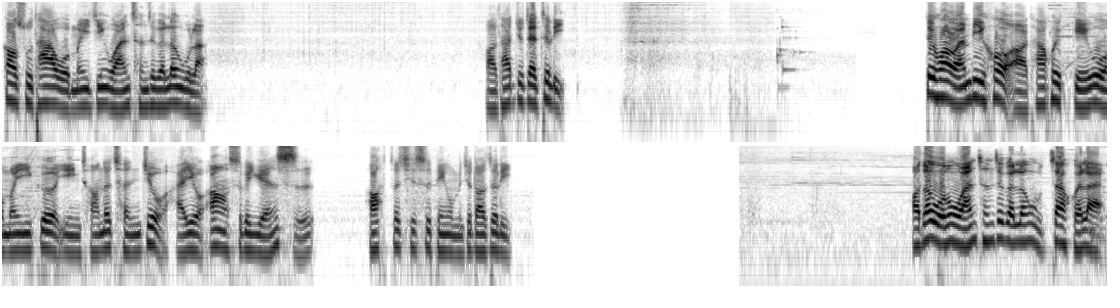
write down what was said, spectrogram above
告诉他我们已经完成这个任务了。好，它就在这里。对话完毕后啊，它会给我们一个隐藏的成就，还有二十个原石。好，这期视频我们就到这里。好的，我们完成这个任务再回来。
